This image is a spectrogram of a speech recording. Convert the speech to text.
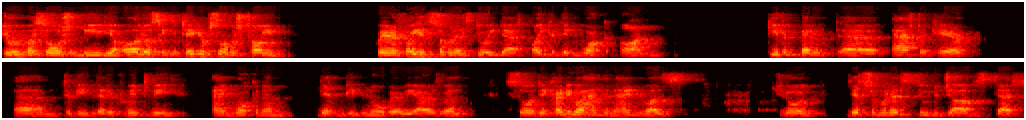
doing my social media, all those things are taking so much time. Where if I had someone else doing that, I could then work on giving better uh, aftercare um, to people that are coming to me and working on letting people know where we are as well. So they kind of go hand in hand was, you know, let someone else do the jobs that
